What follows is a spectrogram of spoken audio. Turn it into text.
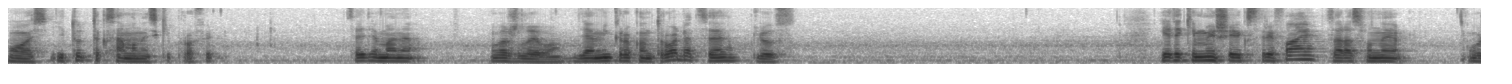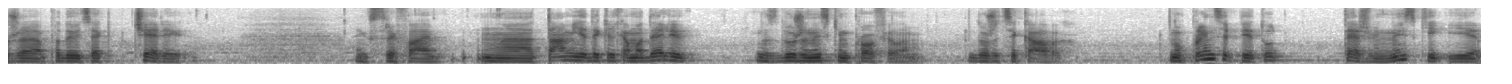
Ось. І тут так само низький профіль. Це для мене важливо. Для мікроконтроля це плюс. Є такі миші Xtrify, зараз вони вже продаються як Cherry Xtrify. Е, Там є декілька моделей з дуже низьким профілем, дуже цікавих. Ну, в принципі, тут теж він низький і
